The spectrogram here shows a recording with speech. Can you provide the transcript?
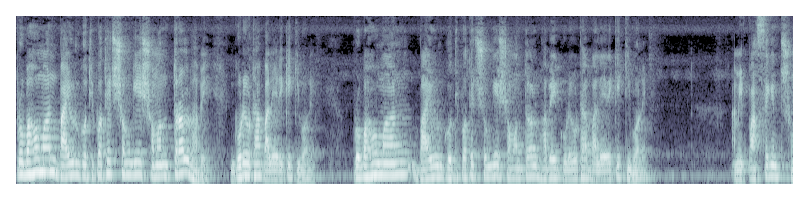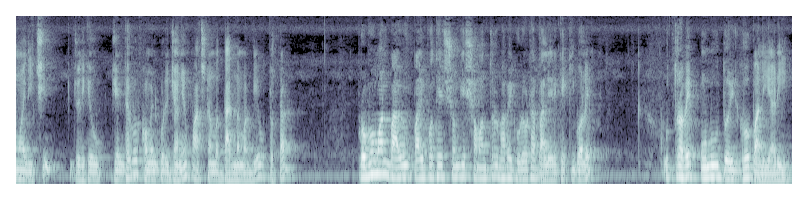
প্রবাহমান বায়ুর গতিপথের সঙ্গে সমান্তরালভাবে গড়ে ওঠা বালিয়ারিকে কি বলে? প্রবাহমান বায়ুর গতিপথের সঙ্গে সমান্তরালভাবে গড়ে ওঠা বালিয়ারিকে কি বলে? আমি পাঁচ সেকেন্ড সময় দিচ্ছি। যদি কেউ জেনে থাকো কমেন্ট করে জানিও। পাঁচ নম্বর দাগ নম্বর দিয়ে উত্তরটা। প্রবহমান বায়ু বায়ুপথের সঙ্গে সমান্তরালভাবে গড়ে ওঠা বালিয়ারিকে কি বলে? উত্তর হবে অনুদৈর্ঘ্য বালিয়ারি।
